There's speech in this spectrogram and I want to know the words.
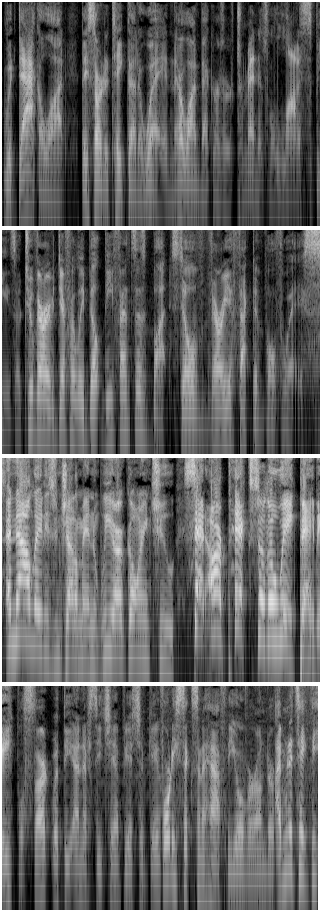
with Dak a lot, they started to take that away. And their linebackers are tremendous with a lot of speed. So two very differently built defenses, but still very effective both ways. And now, ladies and gentlemen, we are going to set our picks of the week, baby. We'll start with the NFC Championship game. 46 and a half the over under. I'm going to take the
